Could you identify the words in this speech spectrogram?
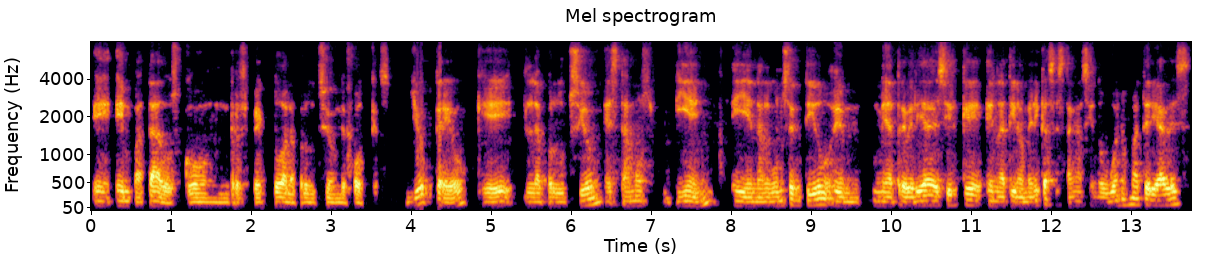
eh, empatados con respecto a la producción de podcasts? Yo creo que la producción estamos bien y en algún sentido em, me atrevería a decir que en Latinoamérica se están haciendo buenos materiales,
